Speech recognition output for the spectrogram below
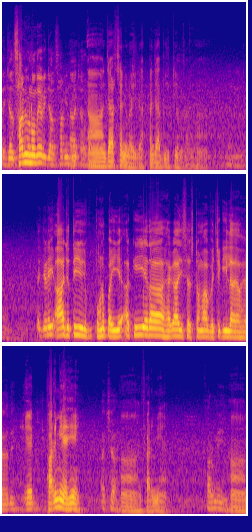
ਤੇ ਜਲਸਾ ਵੀ ਬਣਾਉਂਦੇ ਹੋ ਕਿ ਜਲਸਾ ਵੀ ਨਾ ਚੱਲਦਾ? ਹਾਂ ਜਰਸਾ ਨਹੀਂ ਬਣੀਦਾ ਪੰਜਾਬੀ ਜੁੱਤੀ ਬਣਾਈ, ਹਾਂ। ਤੇ ਜਿਹੜੀ ਆ ਜੁੱਤੀ ਹੁਣ ਪਈ ਹੈ ਆ ਕੀ ਇਹਦਾ ਹੈਗਾ ਜੀ ਸਿਸਟਮ ਆ ਵਿੱਚ ਕੀ ਲਾਇਆ ਹੋਇਆ ਇਹਦੇ? ਇਹ ਫਰਮੀ ਹੈ ਜੀ। ਅੱਛਾ। ਹਾਂ ਫਰਮੀ ਹੈ ਫਰਮੀ ਹਾਂ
